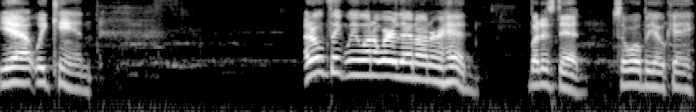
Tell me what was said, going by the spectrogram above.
Yeah, we can. I don't think we want to wear that on our head, but it's dead, so we'll be okay.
